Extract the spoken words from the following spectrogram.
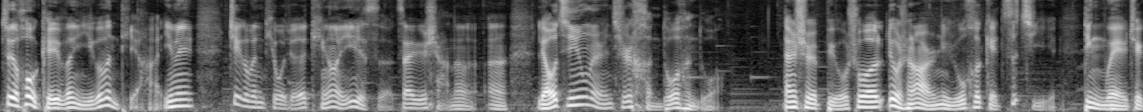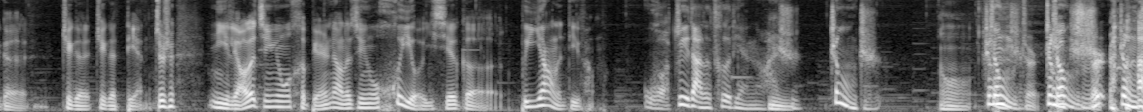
最后可以问一个问题哈，因为这个问题我觉得挺有意思，在于啥呢？嗯，聊金庸的人其实很多很多，但是比如说六神老师，你如何给自己定位这个这个这个点？就是你聊的金庸和别人聊的金庸会有一些个不一样的地方吗？我最大的特点呢，还是正直。哦，正直，正直直，正直，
